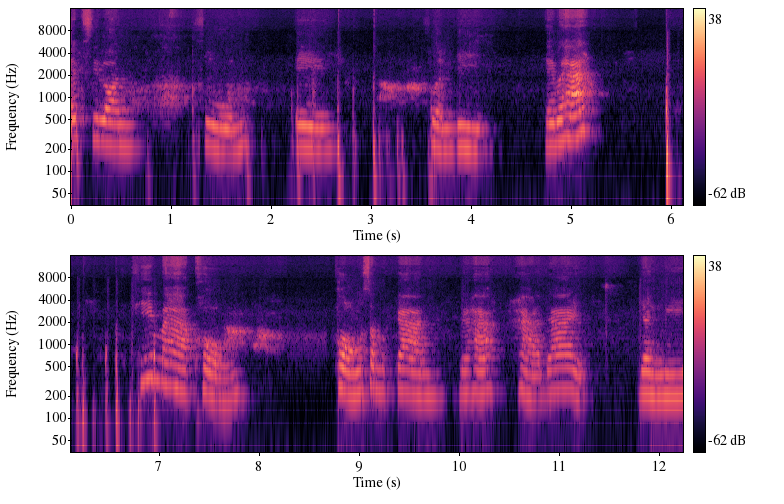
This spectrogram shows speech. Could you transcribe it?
epsilon 0 a ส่วน d เห็นไหมคะ ที่มาของของสมการนะคะ หาได้อย่างนี้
